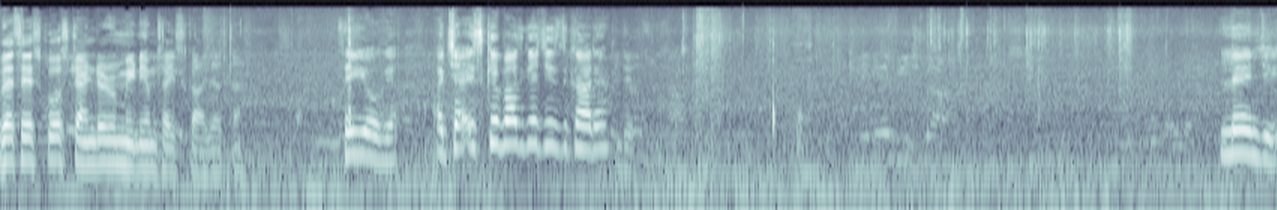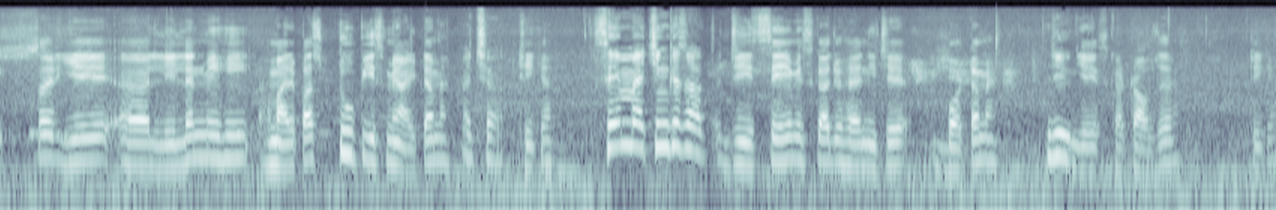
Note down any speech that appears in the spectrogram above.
वैसे इसको स्टैंडर्ड और मीडियम साइज़ कहा जाता है। सही हो गया। अच्छा इसके बाद क्या चीज़ दिखा रहे हैं? लें जी। सर ये लीलन में ही हमारे पास टू पीस में आइटम है। अच्छा। ठीक है। सेम मैचिंग के साथ? जी सेम इसका जो है नीचे बॉटम है। जी। ये इसका ट्राउज़र है। ठीक है?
